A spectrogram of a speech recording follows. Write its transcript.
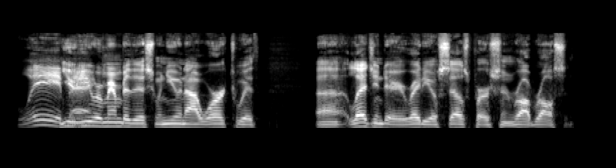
Way you you remember this when you and I worked with uh, legendary radio salesperson Rob Rawson.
